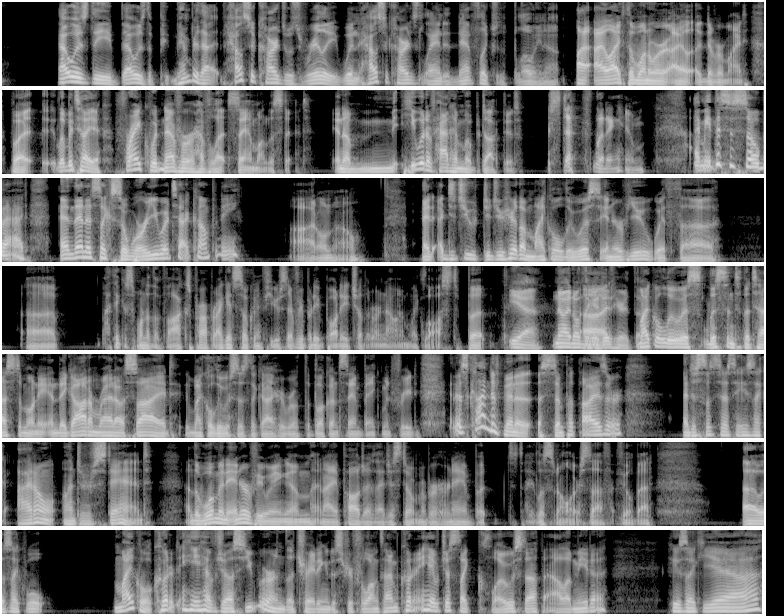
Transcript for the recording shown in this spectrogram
That was the, that was the, remember that House of Cards was really, when House of Cards landed, Netflix was blowing up. I, I like the one where I never mind. But let me tell you, Frank would never have let Sam on the stand. In a he would have had him abducted instead of letting him. I mean, this is so bad. And then it's like, so were you a tech company? I don't know. And uh, did you did you hear the Michael Lewis interview with uh uh I think it's one of the Vox proper. I get so confused. Everybody bought each other, and now I'm like lost. But Yeah. No, I don't think I uh, did hear it though. Michael Lewis listened to the testimony, and they got him right outside. Michael Lewis is the guy who wrote the book on Sam Bankman-Fried, and has kind of been a, a sympathizer. And just to say, he's like, I don't understand. And the woman interviewing him, and I apologize, I just don't remember her name, but I listen to all her stuff. I feel bad. I was like, well, Michael, couldn't he have just? You were in the trading industry for a long time. Couldn't he have just like closed up Alameda? He's like, yeah,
